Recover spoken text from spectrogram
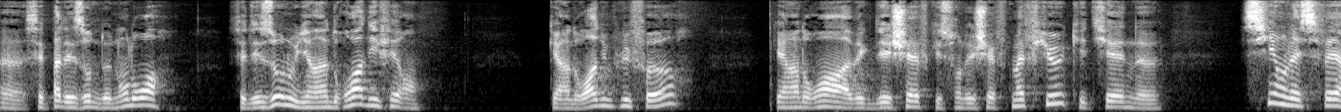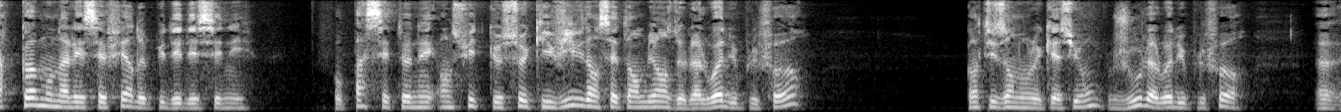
euh, ce pas des zones de non-droit. C'est des zones où il y a un droit différent. Qui a un droit du plus fort, qui a un droit avec des chefs qui sont des chefs mafieux, qui tiennent. Euh, si on laisse faire comme on a laissé faire depuis des décennies, il ne faut pas s'étonner ensuite que ceux qui vivent dans cette ambiance de la loi du plus fort, quand ils en ont l'occasion, jouent la loi du plus fort. Euh,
